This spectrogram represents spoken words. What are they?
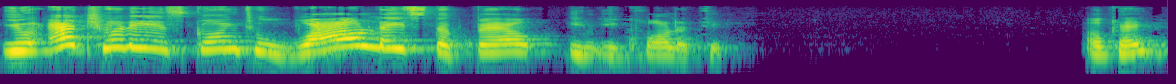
you actually is going to violate the Bell inequality. Okay?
